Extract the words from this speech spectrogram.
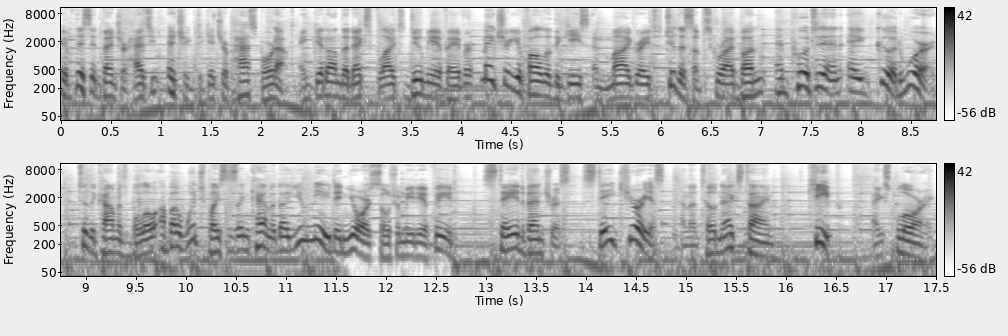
If this adventure has you itching to get your passport out and get on the next flight, do me a favor, make sure you follow the geese and migrate to the subscribe button and put in a good word to the comments below about which places in Canada you need in your social media feed. Stay adventurous, stay curious, and until next time, keep exploring.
